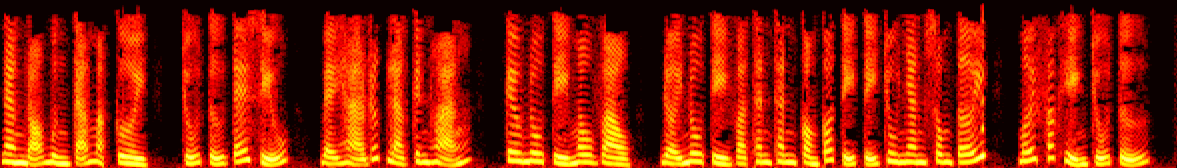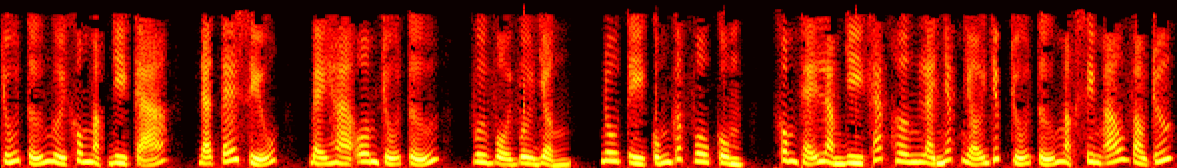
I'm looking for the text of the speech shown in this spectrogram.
nàng đỏ bừng cả mặt cười, chủ tử té xỉu, bệ hạ rất là kinh hoảng, kêu nô tỳ mau vào, đợi nô tỳ và thanh thanh còn có tỷ tỷ chu nhanh xông tới, mới phát hiện chủ tử, chủ tử người không mặc gì cả, đã té xỉu, bệ hạ ôm chủ tử, vừa vội vừa giận, nô tỳ cũng gấp vô cùng, không thể làm gì khác hơn là nhắc nhở giúp chủ tử mặc xiêm áo vào trước,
